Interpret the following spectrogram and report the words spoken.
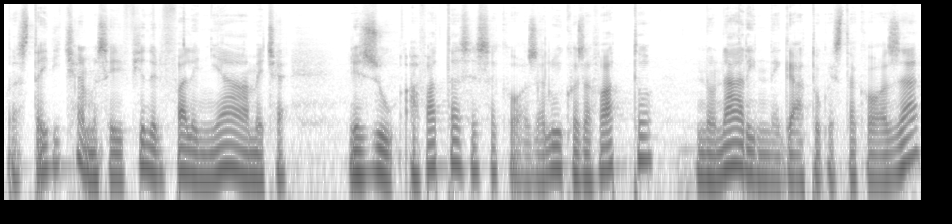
Ma stai dicendo, sei il figlio del falegname, cioè Gesù ha fatto la stessa cosa, lui cosa ha fatto? Non ha rinnegato questa cosa,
